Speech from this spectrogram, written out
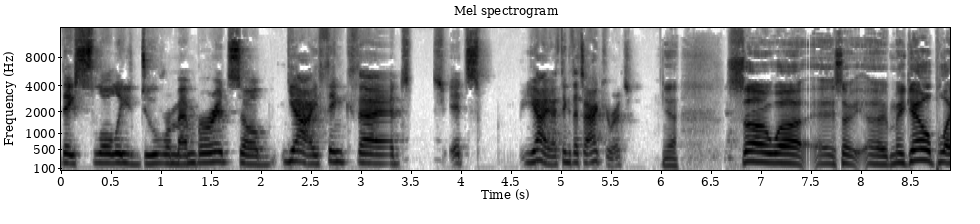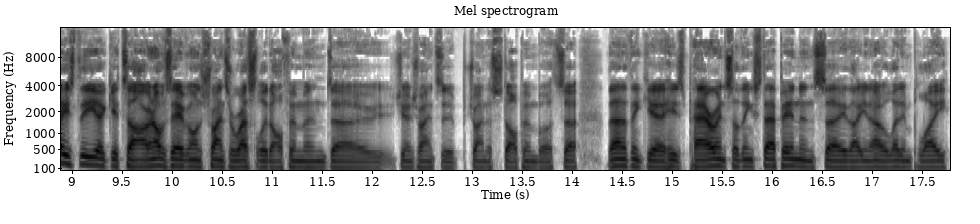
they slowly do remember it. So yeah, I think that it's yeah, I think that's accurate. Yeah. So, uh, so uh, Miguel plays the uh, guitar, and obviously everyone's trying to wrestle it off him and uh, trying to trying to stop him. But uh, then I think uh, his parents, I think, step in and say that you know let him play,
